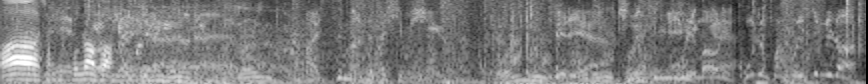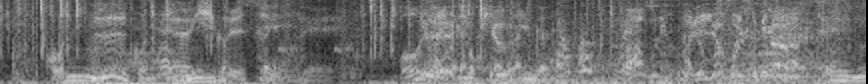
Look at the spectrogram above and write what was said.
와 자꾸 존나 아파 뜨여 있네. 말씀만 하십시오. 우리를 무슨. 우리 마을이 공격받고 있습니다. 보는 믿는 힘을 걸세. 뭘 할까 필요한가? 아군이 공격받고 있습니다. 내 눈은.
